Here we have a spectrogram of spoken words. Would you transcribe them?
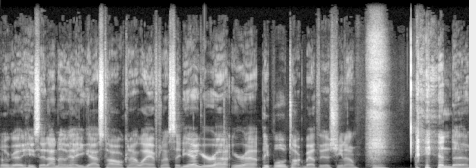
okay. He said i know how you guys talk. And i laughed and i said yeah you're right you're right. People talk about this you know. And uh,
